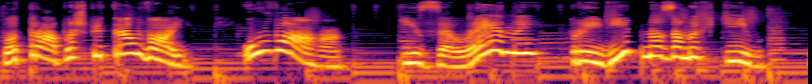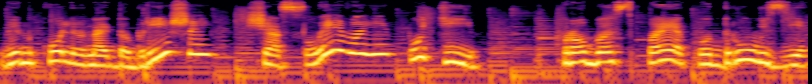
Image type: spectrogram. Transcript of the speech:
Потрапиш під трамвай. Увага! І зелений привітно замихтів. Він колір найдобріший, щасливої путі. Про безпеку, друзі,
